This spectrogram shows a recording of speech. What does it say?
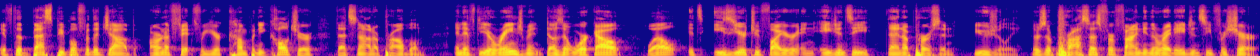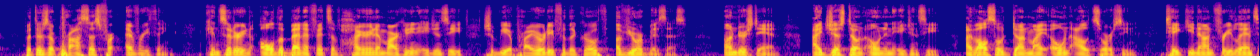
If the best people for the job aren't a fit for your company culture, that's not a problem. And if the arrangement doesn't work out, well, it's easier to fire an agency than a person, usually. There's a process for finding the right agency for sure, but there's a process for everything. Considering all the benefits of hiring a marketing agency should be a priority for the growth of your business. Understand, I just don't own an agency. I've also done my own outsourcing, taking on freelance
